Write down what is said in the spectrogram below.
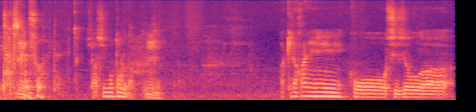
間、確かにそうだったね。写真も撮るなって言ってた、明らかにこう市場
